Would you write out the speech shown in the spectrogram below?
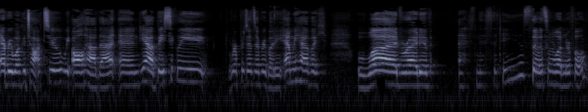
everyone could talk to. We all have that, and yeah, basically represents everybody. And we have a wide variety of ethnicities, so it's wonderful.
